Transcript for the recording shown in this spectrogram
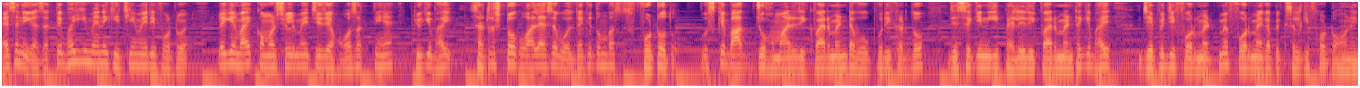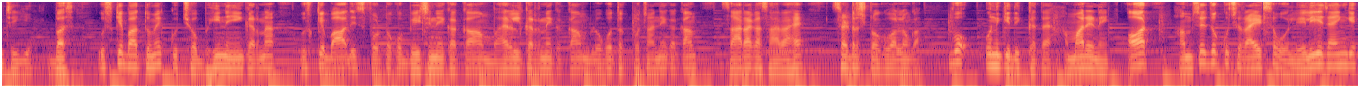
ऐसे नहीं कह सकते। भाई, ये मैंने खींची है, मेरी फ़ोटो है। लेकिन भाई कमर्शियल में चीज़ें हो सकती हैं, क्योंकि भाई सटर स्टॉक वाले ऐसे बोलते हैं कि तुम बस फ़ोटो दो। उसके बाद जो हमारी रिक्वायरमेंट है, वो पूरी कर दो। जैसे कि इनकी पहली रिक्वायरमेंट है कि भाई जेपीजी फॉर्मेट में फोर मेगा की फ़ोटो होनी चाहिए। बस, उसके बाद तुम्हें कुछ भी नहीं करना। उसके बाद इस फ़ोटो को बेचने का काम वायरल करने का काम, लोगों तक पहुँचाने का काम, सारा का सारा है सटर स्टॉक वालों का। वो उनकी दिक्कत है, हमारे नहीं। और हमसे जो कुछ राइट्स है वो ले लिए जाएँगे,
